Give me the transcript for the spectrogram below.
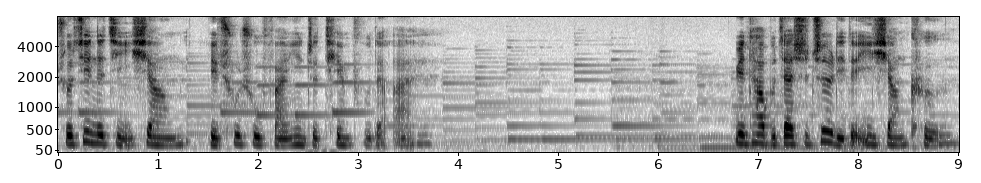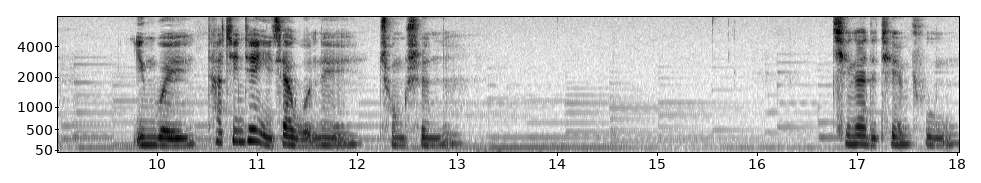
所见的景象也处处反映着天父的爱。愿他不再是这里的异乡客，因为他今天已在我内重生了。亲爱的天父，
